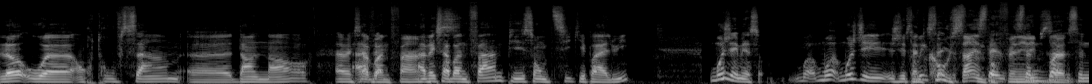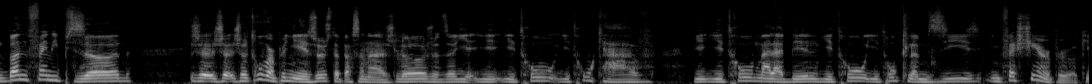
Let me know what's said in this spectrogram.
Là où euh, on retrouve Sam euh, dans le nord, avec sa Avec- bonne femme. avec sa bonne femme, puis son petit qui est pas à lui. Moi, j'ai aimé ça. Moi, moi, moi, j'ai trouvé une que cool c'était- scène pour finir l'épisode. C'est une bonne fin d'épisode. Je, je- je le trouve un peu niaiseux, ce personnage-là. Je veux dire, il, il- il est trop, il est trop cave. Il, il est trop malhabile. Il est trop, il est trop clumsy. Il me fait chier un peu, OK?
